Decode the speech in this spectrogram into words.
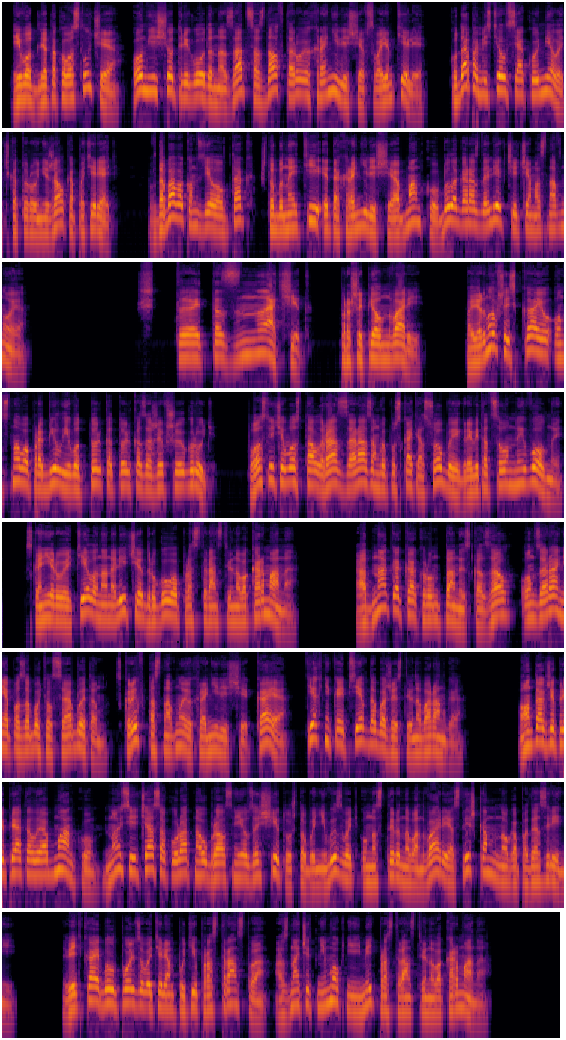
и вот для такого случая он еще три года назад создал второе хранилище в своем теле, куда поместил всякую мелочь, которую не жалко потерять. Вдобавок он сделал так, чтобы найти это хранилище-обманку было гораздо легче, чем основное. «Что это значит?» – прошипел Нварий. Повернувшись к Каю, он снова пробил его только-только зажившую грудь, после чего стал раз за разом выпускать особые гравитационные волны, сканируя тело на наличие другого пространственного кармана. Однако, как Рунтан и сказал, он заранее позаботился об этом, скрыв основное хранилище Кая техникой псевдобожественного ранга. Он также припрятал и обманку, но сейчас аккуратно убрал с нее защиту, чтобы не вызвать у настырного Анвария слишком много подозрений. Ведь Кай был пользователем пути пространства, а значит не мог не иметь пространственного кармана.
